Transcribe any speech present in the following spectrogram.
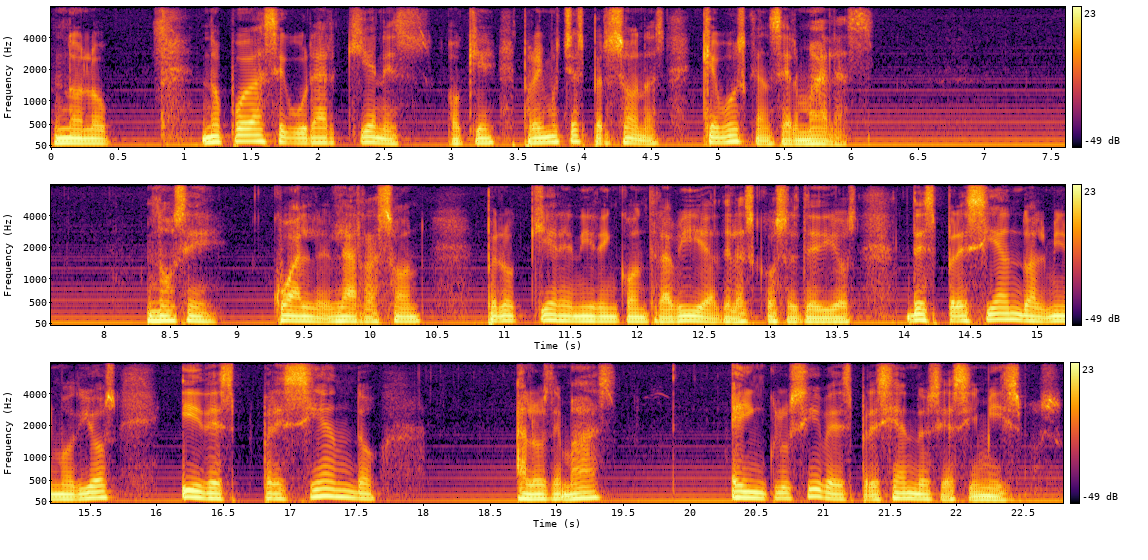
no lo no puedo asegurar quiénes o qué, pero hay muchas personas que buscan ser malas. No sé cuál es la razón, pero quieren ir en contravía de las cosas de Dios, despreciando al mismo Dios y despreciando a los demás e inclusive despreciándose a sí mismos.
